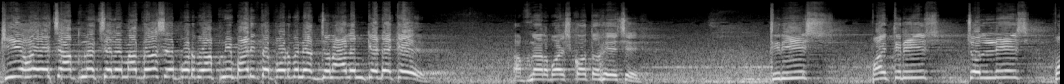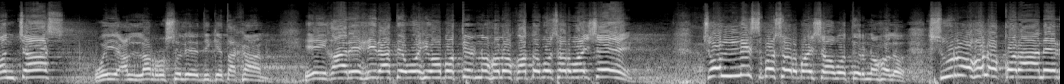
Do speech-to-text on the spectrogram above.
কি হয়েছে আপনার ছেলে মাদ্রাসায় পড়বে? আপনি বাড়িতে পড়বেন, একজন আলেমকে ডেকে। আপনার বয়স কত হয়েছে? তিরিশ, পঁয়ত্রিশ, চল্লিশ, পঞ্চাশ। ওই আল্লাহর রসুলের দিকে তাকান। এই গারে হিরাতে ওই অবতীর্ণ হলো কত বছর বয়সে? চল্লিশ বছর বয়সে অবতীর্ণ হলো। শুরু হলো কোরআনের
